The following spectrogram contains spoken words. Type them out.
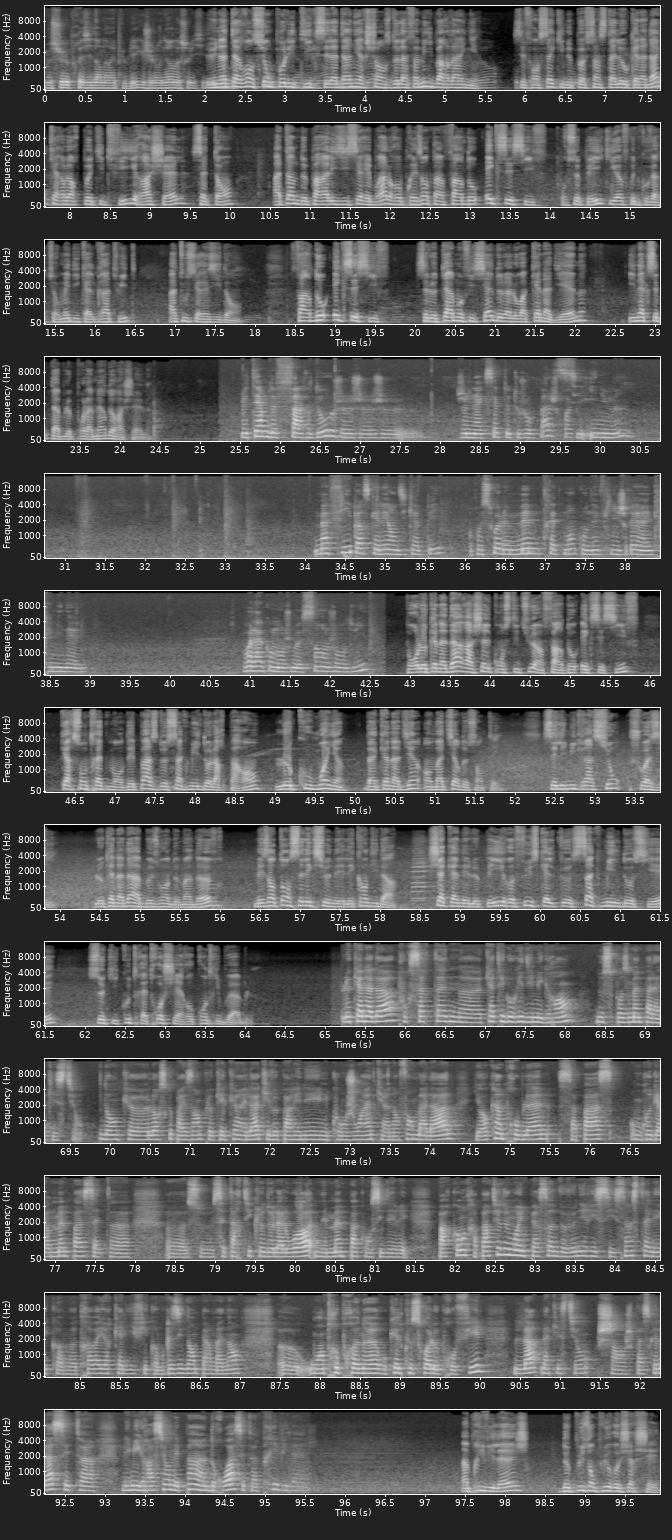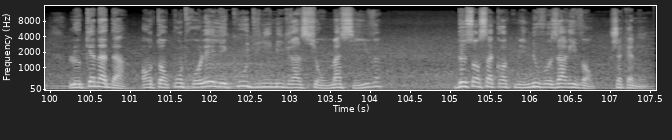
Monsieur le Président de la République, j'ai l'honneur de solliciter... Une intervention politique, c'est la dernière chance de la famille Barlagne. Ces Français qui ne peuvent s'installer au Canada car leur petite fille, Rachel, 7 ans, atteinte de paralysie cérébrale, représente un fardeau excessif pour ce pays qui offre une couverture médicale gratuite à tous ses résidents. Fardeau excessif, c'est le terme officiel de la loi canadienne, inacceptable pour la mère de Rachel. Le terme de fardeau, je, je ne l'accepte toujours pas, je crois que c'est inhumain. Ma fille, parce qu'elle est handicapée, reçoit le même traitement qu'on infligerait à un criminel. Voilà comment je me sens aujourd'hui. Pour le Canada, Rachel constitue un fardeau excessif, car son traitement dépasse de 5 000 dollars par an le coût moyen d'un Canadien en matière de santé. C'est l'immigration choisie. Le Canada a besoin de main-d'œuvre, mais entend sélectionner les candidats. Chaque année, le pays refuse quelques 5000 dossiers, ce qui coûterait trop cher aux contribuables. Le Canada, pour certaines euh, catégories d'immigrants, ne se pose même pas la question. Donc, euh, lorsque par exemple quelqu'un est là qui veut parrainer une conjointe qui a un enfant malade, il n'y a aucun problème, ça passe on ne regarde même pas euh, euh, cet article de la loi, n'est même pas considéré. Par contre, à partir du moment où une personne veut venir ici s'installer comme travailleur qualifié, comme résident permanent euh, ou entrepreneur ou quel que soit le profil, là, la question change. Parce que là, l'immigration n'est pas un droit, c'est un privilège. Un privilège de plus en plus recherché. Le Canada entend contrôler les coûts d'une immigration massive 250 000 nouveaux arrivants chaque année.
